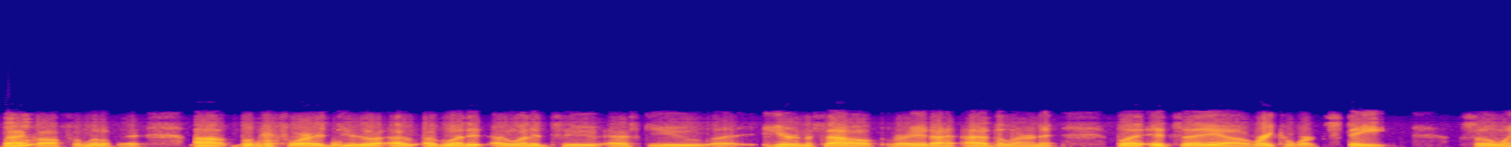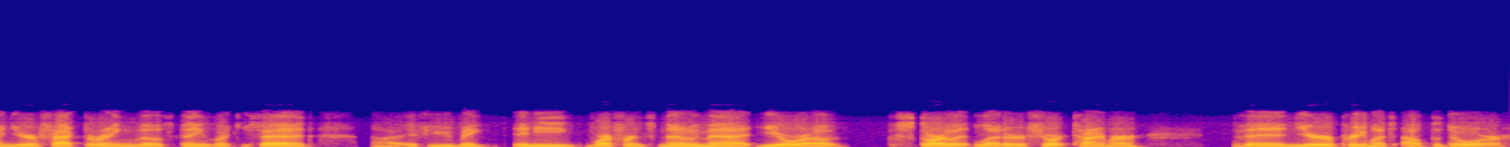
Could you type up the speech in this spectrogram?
back mm-hmm. off a little bit. Uh, but before I do, I, I wanted I wanted to ask you uh, here in the South, right? I, I had to learn it, but it's a mm-hmm. uh, right to work state. So when you're factoring those things, like you said, uh, if you make any reference known that you're a scarlet letter short timer, then you're pretty much out the door.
